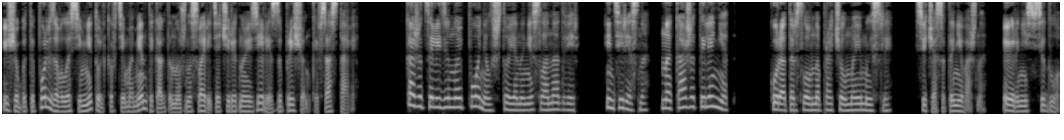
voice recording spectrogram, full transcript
Еще бы ты пользовалась им не только в те моменты, когда нужно сварить очередное зелье с запрещенкой в составе. Кажется, Ледяной понял, что я нанесла на дверь. Интересно, накажет или нет? Куратор словно прочел мои мысли. Сейчас это не важно. Вернись в седло.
